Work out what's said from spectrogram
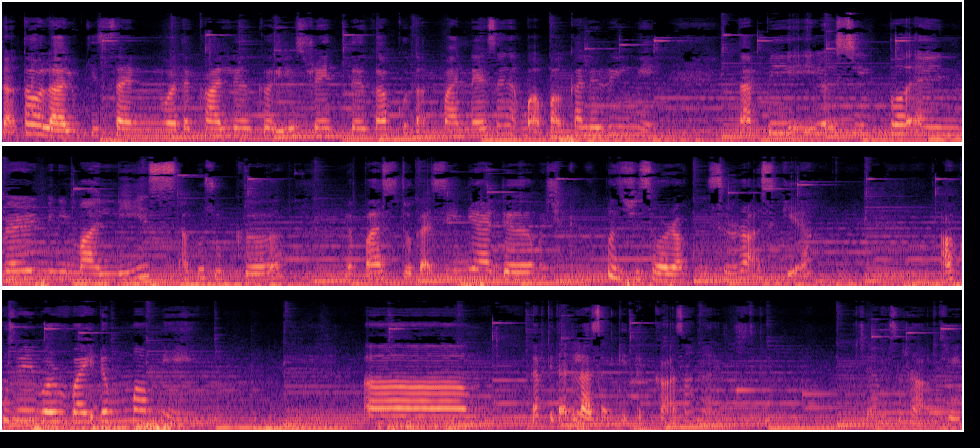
Tak tahulah lukisan watercolor ke illustrator ke Aku tak pandai sangat buat-buat colouring ni. Tapi it looks simple and very minimalist. Aku suka. Lepas tu kat sini ada Macam kenapa suara aku serak sikit lah Aku sebenarnya baru baik demam ni. Um, Tapi tak adalah sakit tekak sangat. Macam serak Okay.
